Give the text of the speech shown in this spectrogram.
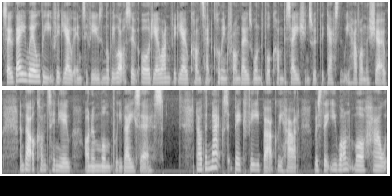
So they will be video interviews, and there'll be lots of audio and video content coming from those wonderful conversations with the guests that we have on the show. And that'll continue on a monthly basis. Now, the next big feedback we had was that you want more how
